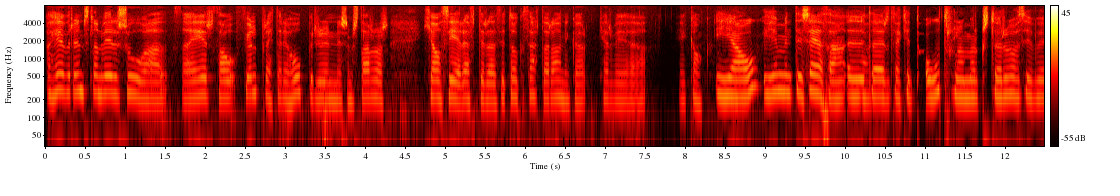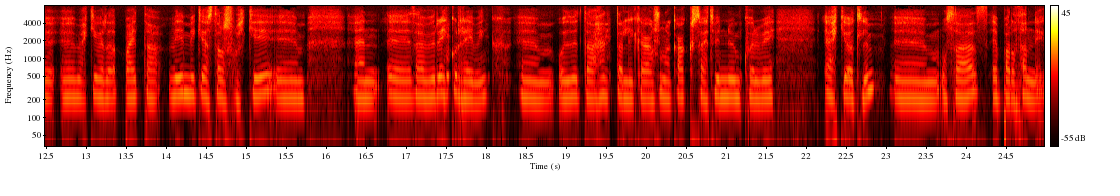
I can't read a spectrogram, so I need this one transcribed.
Hefur einslan verið svo að það er þá fjölbreyttari hópur í rauninni sem starfar hjá þér eftir að þið tóku þetta ráðningarkerfi í gang? Já, ég myndi segja það. Þetta er ekkert ótrúlega mörg störf af því við höfum ekki verið að bæta við mikið að starfsfólki um, en uh, það hefur einhver reyfing um, og þetta hendar líka svona gagsætt vinnu um hverfi ekki öllum um, og það er bara þannig.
